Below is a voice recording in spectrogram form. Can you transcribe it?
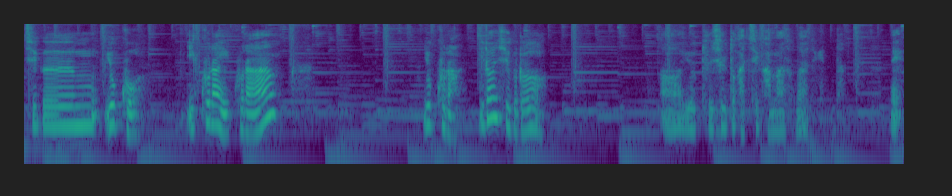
지금 요 코, 이 코랑 이 코랑 요 코랑 이런 식으로 어, 요두 실도 같이 감아서 넣어야 되겠다. 네.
